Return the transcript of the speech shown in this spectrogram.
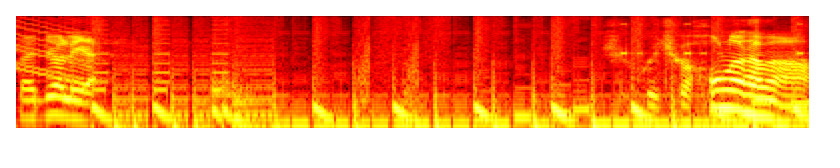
在这里。指挥车轰了他们啊！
